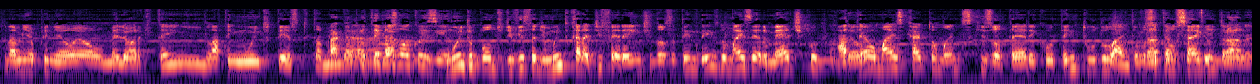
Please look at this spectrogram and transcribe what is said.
que na minha opinião é o melhor que tem. Lá tem muito texto também. Bacana. Dá pra tem mais uma coisinha. Muito ponto de vista de muito cara diferente. Então você tem desde o mais hermético Até até, o- o mais cartomante esquizotérico, tem tudo lá. Então Dá você consegue filtrar, né?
